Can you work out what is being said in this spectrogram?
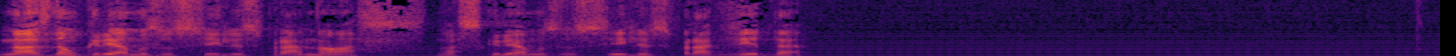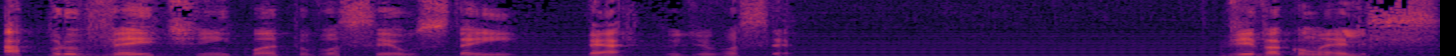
Nós não criamos os filhos para nós, nós criamos os filhos para a vida. Aproveite enquanto você os tem perto de você. Viva com eles.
